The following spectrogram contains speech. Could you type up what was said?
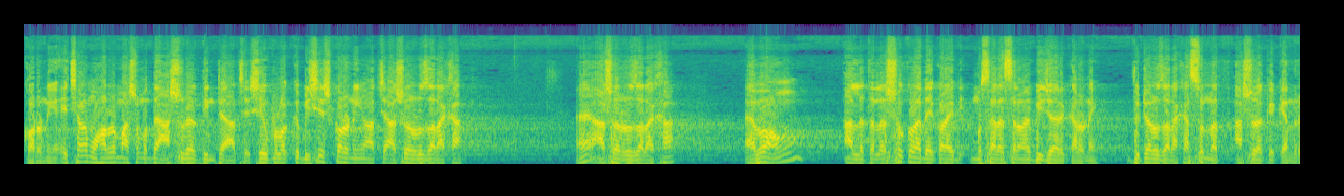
করণীয়। এছাড়া মহরম মাসের মধ্যে আশুরার দিনটা আছে। সে উপলক্ষে বিশেষ করণীয় আছে আশুরা রোজা রাখা। হ্যাঁ আশুরা রোজা রাখা। এবং আল্লাহ তালা শুক্র আদায় করায় মুসা আলাহিসাল্লামের বিজয়ের কারণে দুইটা রোজা রাখা সুন্নত আশুরাকে কেন্দ্র।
